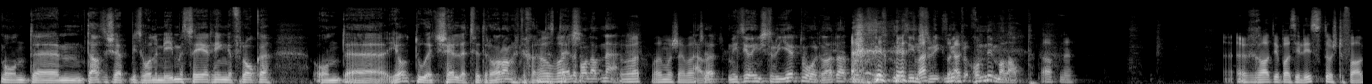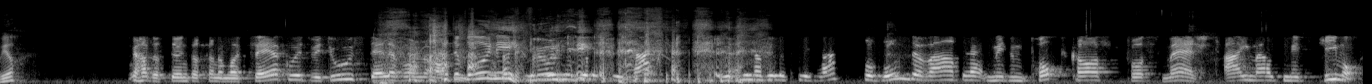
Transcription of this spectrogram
Und ähm, das ist etwas, was ich mir immer sehr hinterfrage. Und äh, ja, du, jetzt schellen jetzt wieder orange, wir können oh, das watsch, Telefon abnehmen. Warte, warte, warte, warte. Aber wir sind ja instruiert worden, oder? Wir, wir, wir kommen nicht mal ab. Abnehmen. Radio Basilisk, du bist der Fabio. Ja, das klingt doch schon einmal sehr gut, wie du das Telefon der Bruni! Bruni! Wir sind natürlich direkt verbunden werden mit dem Podcast von Smash, Timeout mit Timo.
